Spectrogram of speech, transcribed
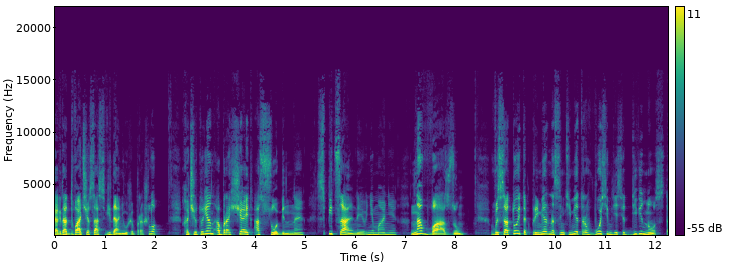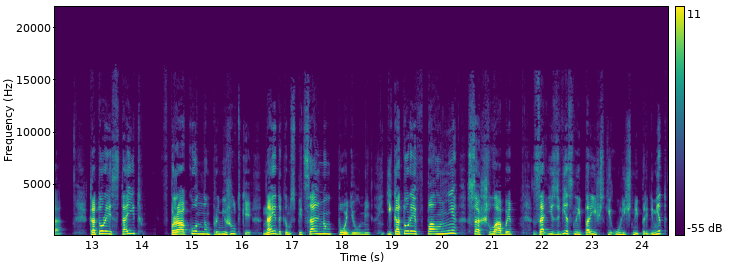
когда два часа свидания уже прошло, Хачатурян обращает особенное, специальное внимание на вазу, высотой так примерно сантиметров 80-90, которая стоит прооконном промежутке на эдаком специальном подиуме и которая вполне сошла бы за известный парижский уличный предмет,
